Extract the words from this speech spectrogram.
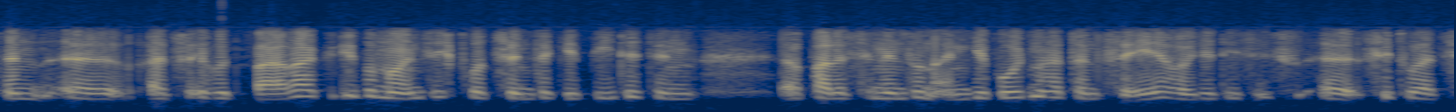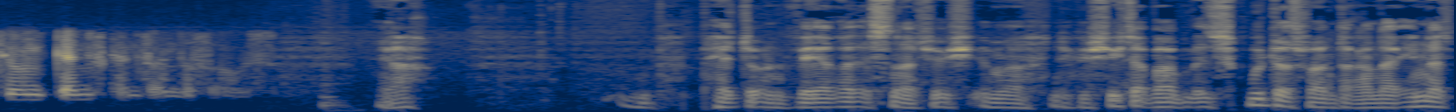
dann äh, als Ehud Barak über 90 Prozent der Gebiete den äh, Palästinensern angeboten hat, dann sähe heute diese äh, Situation ganz, ganz anders aus. Ja, hätte und wäre ist natürlich immer eine Geschichte, aber es ist gut, dass man daran erinnert.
